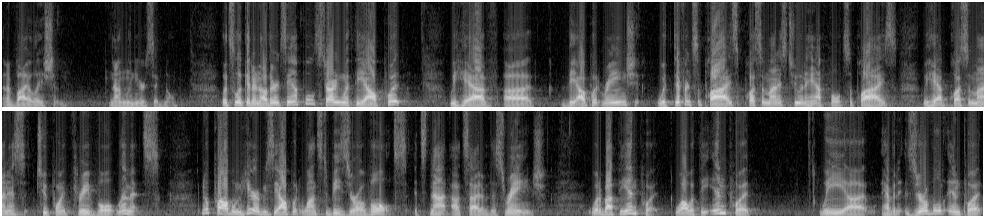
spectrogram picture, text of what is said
a violation, nonlinear signal. Let's look at another example, starting with the output. We have uh, the output range with different supplies, plus or minus 2.5 volt supplies. We have plus or minus 2.3 volt limits. No problem here because the output wants to be 0 volts. It's not outside of this range. What about the input? Well, with the input, we uh, have a 0 volt input,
